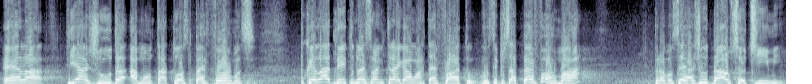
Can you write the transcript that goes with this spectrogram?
ela te ajuda a montar suas performances. Porque lá dentro não é só entregar um artefato, você precisa performar para você ajudar o seu time.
